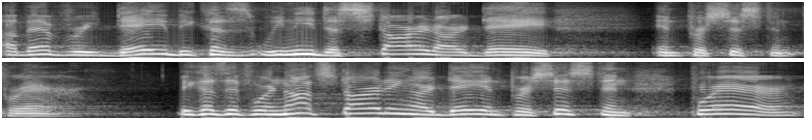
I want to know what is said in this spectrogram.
of every day because we need to start our day in persistent prayer. Because if we're not starting our day in persistent prayer,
